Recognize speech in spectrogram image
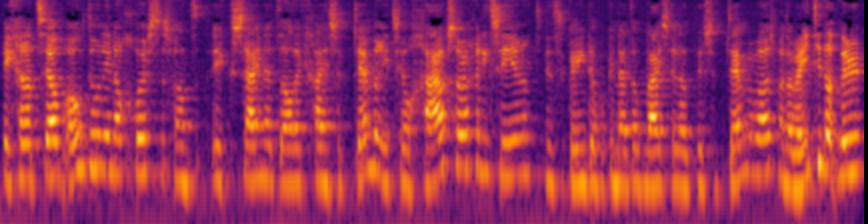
Ik ga dat zelf ook doen in augustus, want ik zei net al, ik ga in september iets heel gaafs organiseren. Tenminste, ik weet niet of ik er net ook bij zei dat het in september was, maar dan weet je dat nu.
